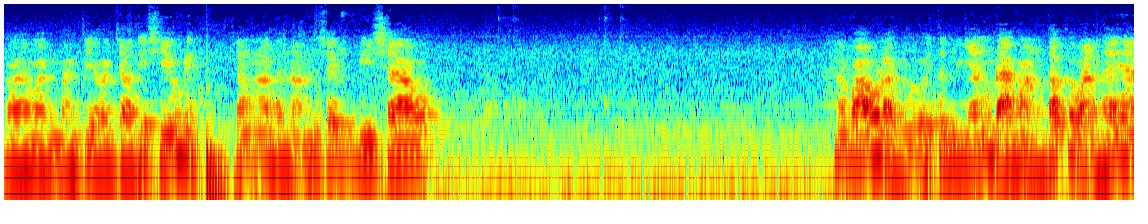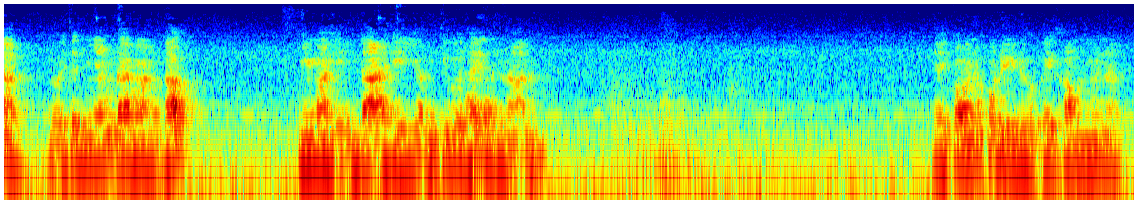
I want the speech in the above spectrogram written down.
Rồi, bạn bạn chờ chờ tí xíu đi. Chắc nó hình ảnh sẽ đi sau á. Nó báo là gửi tin nhắn đã hoàn tất, các bạn thấy ha. Gửi tin nhắn đã hoàn tất. Nhưng mà hiện tại thì vẫn chưa thấy hình ảnh. Để coi nó có đi được hay không nữa nè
